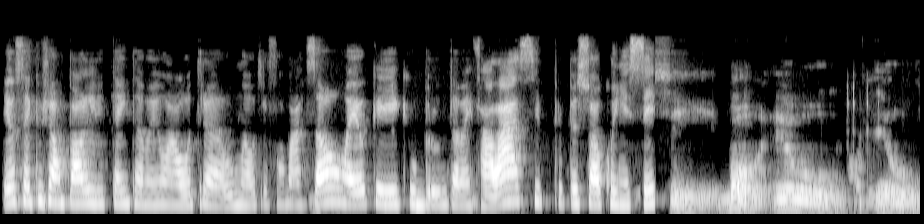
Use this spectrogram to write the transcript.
Eu sei que o João Paulo ele tem também uma outra, uma outra formação, aí eu queria que o Bruno também falasse para o pessoal conhecer. Sim, bom, eu, eu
